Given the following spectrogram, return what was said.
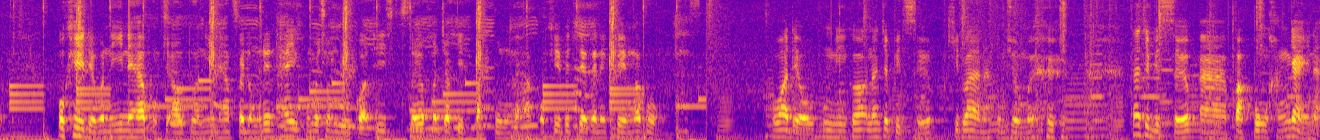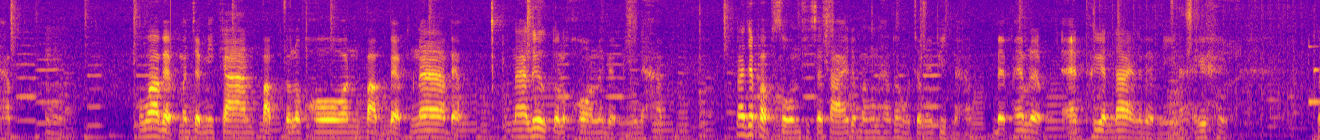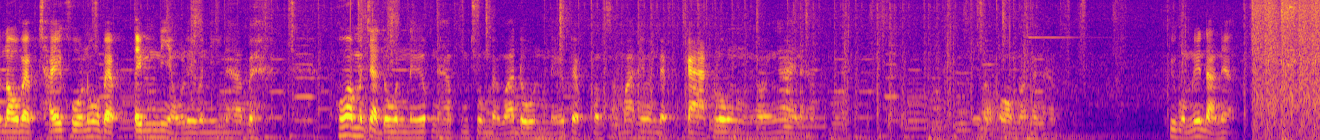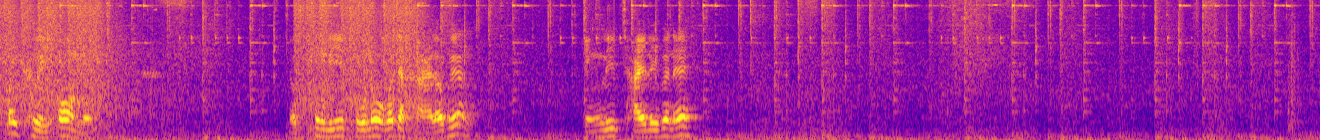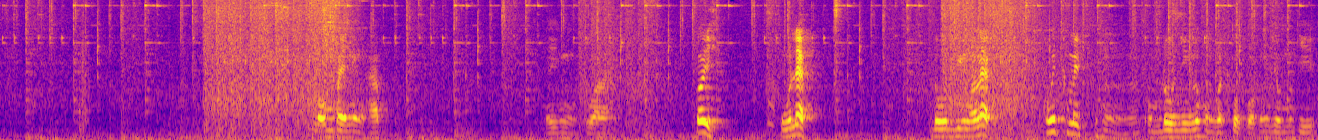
โอเค เดี๋ยววันนี้นะครับผมจะเอาตัวนี้นะครับไปลงเล่นให้คุณผู้ชมดูก่อนที่เซิร์ฟมันจะปิดปรับปรุงนะครับ โอเค ไปเจอกันในเกมครับผม เพราะว่าเดี๋ยวพรุ่งนี้ก็น่าจะปิด serv คิดว่านะคุณผู้ชมน่าจะปิด serv อ่าปรับปรุงครั้งใหญ่นะครับเพราะว่าแบบมันจะมีการปรับตัวละคร ปรับแบบหน้าแบบหน้าเลือกตัวละครอะไรแบบนี้นะครับ น่าจะปรับโซนฟรีสไตล์ด้วยมั้งนะครับถ้าผมจำไม่ผิดนะครับ แบบให้มันแบบ add เพื่อนได้อะไรแบบนี้นะเราแบบใช้โคโน่แบบเต็มเหนียวเลยวันนี้นะครับ เพราะว่ามันจะโดน nerf นะครับคุณผู้ชมแบบว่าโดน nerf แบบความสามารถให้มันแบบกากลงง่ายๆนะครับ คือผมเล่นด่านเนี้ยไม่เคยอ้อมเลย เดี๋ยวพรุ่งนี้โคโน่ก็จะหายแล้วเพื่อนเอ็งรีบใช้เลยเพื่อนเอ้ล้มไปหนึ่งครับอีกหนึ่งตัวนะเฮ้ยหูแลกโดนยิงแล้วแลกเฮ้ยทำไมผมโดนยิงแล้วผมกระตุกว่ะคุณผู้ชมเมื่อกี้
